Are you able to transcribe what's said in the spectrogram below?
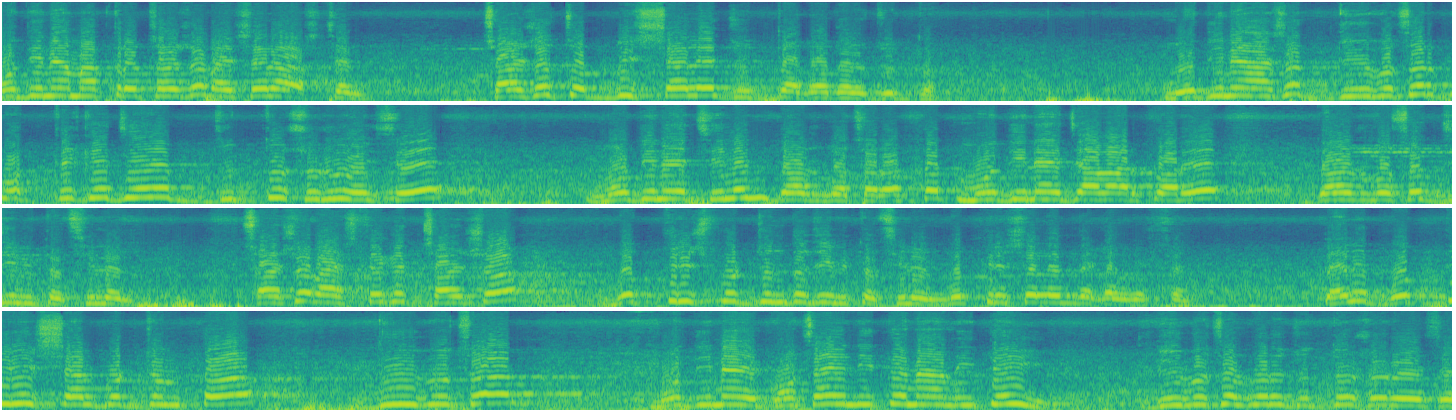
মদিনা মাত্র ছয়শো বাইশ সালে আসছেন। ছয়শো চব্বিশ সালে যুদ্ধ বদল যুদ্ধ। মদিনায় আসার দুই বছর পর থেকে যে যুদ্ধ শুরু হয়েছে মদিনায় ছিলেন দশ বছর। অর্থাৎ মদিনায় যাওয়ার পরে দশ বছর জীবিত ছিলেন। ছয়শো বাইশ থেকে ছয়শো বত্রিশ পর্যন্ত জীবিত ছিলেন। বত্রিশ সালে দেখা করছেন। তাহলে বত্রিশ সাল পর্যন্ত দুই বছর মদিনায় গোছায় নিতে না নিতেই দুই বছর পরে যুদ্ধ শুরু হয়েছে।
